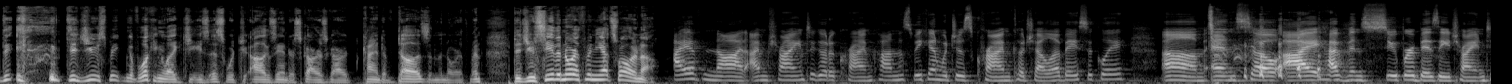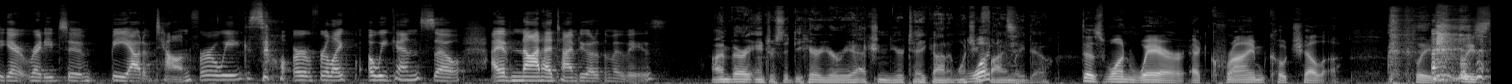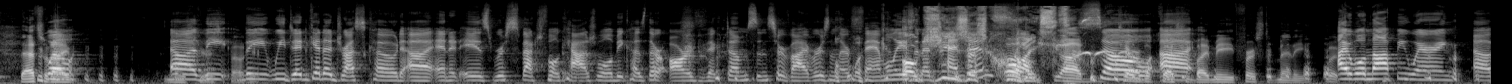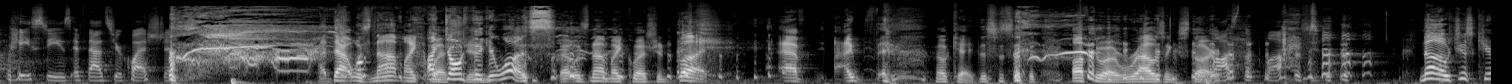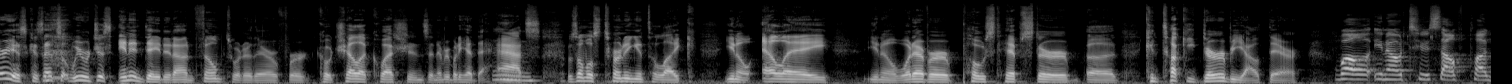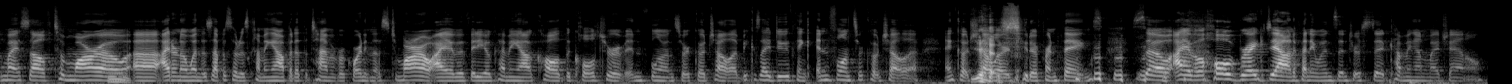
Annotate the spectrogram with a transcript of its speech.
But Did, did you, speaking of looking like Jesus, which Alexander Skarsgård kind of does in The Northman, did you see The Northman yet, Swell, or no? I have not. I'm trying to go to CrimeCon this weekend, which is Crime Coachella, basically. Um, and so I have been super busy trying to get ready to be out of town for a week, so, or for like a weekend. So I have not had time to go to the movies. I'm very interested to hear your reaction, your take on it once What? you finally do. does one wear at Crime Coachella? Please, please. That's what Well, I. Uh, the the we did get a dress code, uh, and it is respectful casual because there are victims and survivors and their families Oh, in Jesus. Christ. Oh God! So, terrible question uh, by me. First of many. But I will not be wearing uh, pasties if that's your question. that was not my question. I don't think it was. That was not my question. But af- I. Okay, this is off to a rousing start. Lost the plot. No, I was just curious because that's we were just inundated on film Twitter there for Coachella questions, and everybody had the hats. It was almost turning into like you know L.A. you know whatever post hipster uh, Kentucky Derby out there. Well, you know, to self plug myself, tomorrow, Hmm. uh, I don't know when this episode is coming out, but at the time of recording this, tomorrow I have a video coming out called The Culture of Influencer Coachella because I do think influencer Coachella and Coachella Yes. are two different things. so I have a whole breakdown if anyone's interested coming on my channel.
